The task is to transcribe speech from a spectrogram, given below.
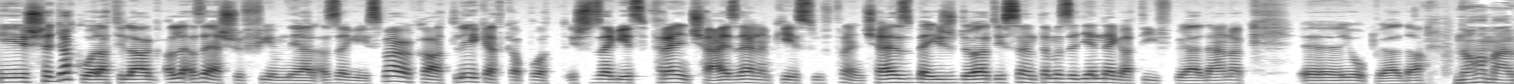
és hát gyakorlatilag az első filmnél az egész megakadt, léket kapott, és az egész franchise, el nem készült franchise-be is dölt, és szerintem ez egy ilyen negatív példának jó példa. Na, ha már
